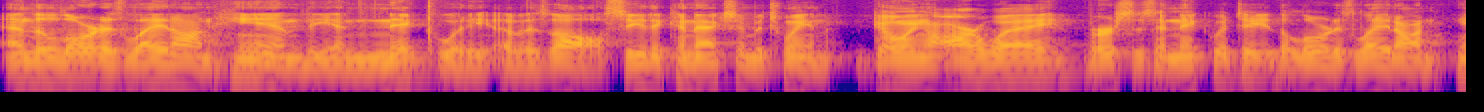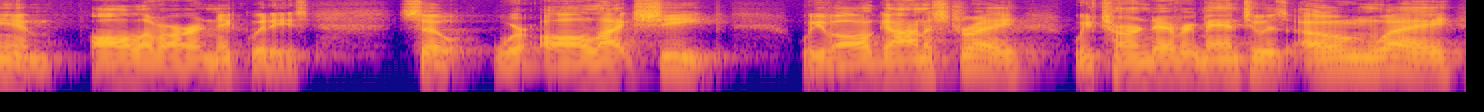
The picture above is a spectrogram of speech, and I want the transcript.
and the Lord has laid on him the iniquity of us all. See the connection between going our way versus iniquity? The Lord has laid on him all of our iniquities. So we're all like sheep. We've all gone astray. We've turned every man to his own way,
